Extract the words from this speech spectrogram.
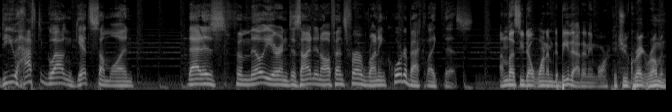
Do you have to go out and get someone that is familiar and designed an offense for a running quarterback like this? unless you don't want him to be that anymore. Get you Greg Roman.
